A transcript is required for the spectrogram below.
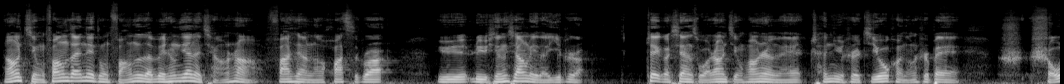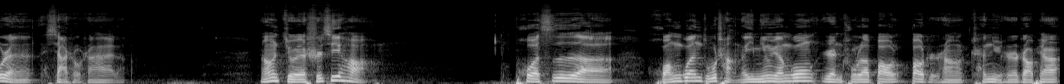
然后警方在那栋房子的卫生间的墙上发现了花瓷砖，与旅行箱里的一致，这个线索让警方认为陈女士极有可能是被熟人下手杀害的。然后九月十七号，珀斯的皇冠赌场的一名员工认出了报报纸上陈女士的照片。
